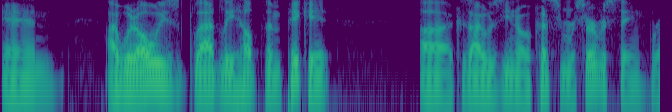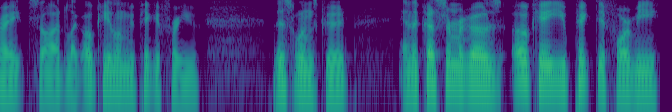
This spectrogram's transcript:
and I would always gladly help them pick it because uh, I was, you know, a customer service thing, right? So I'd like, okay, let me pick it for you. This one's good, and the customer goes, okay, you picked it for me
